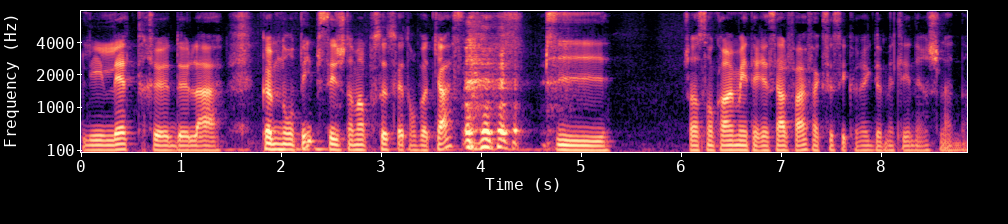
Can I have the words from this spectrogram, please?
les lettres de la communauté. Puis c'est justement pour ça que tu fais ton podcast. puis, genre, ils sont quand même intéressés à le faire. Fait que ça, c'est correct de mettre l'énergie là-dedans.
